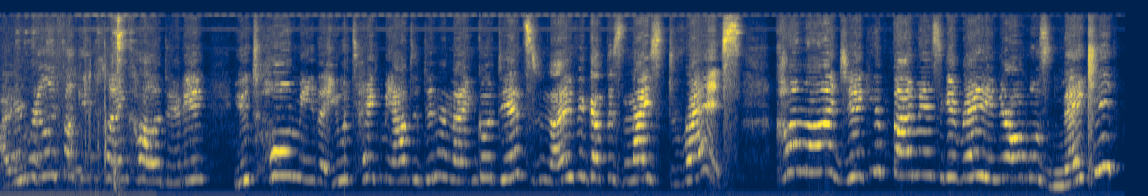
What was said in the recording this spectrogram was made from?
Are you really fucking playing Call of Duty? You told me that you would take me out to dinner night and go dancing, and I even got this nice dress. Come on, Jake, you have five minutes to get ready and you're almost naked?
